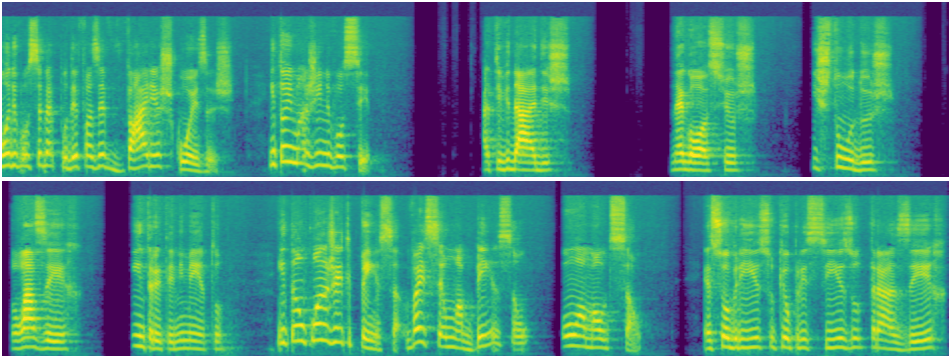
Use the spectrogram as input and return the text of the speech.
onde você vai poder fazer várias coisas. Então imagine você, atividades, negócios, estudos, lazer, entretenimento. Então, quando a gente pensa, vai ser uma bênção ou uma maldição? É sobre isso que eu preciso trazer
